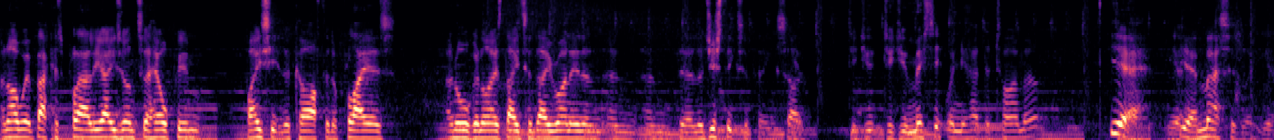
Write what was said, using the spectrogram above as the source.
And I went back as player liaison to help him basically look after the players and organise day-to-day running and, and, and the logistics of things. So, Did you did you miss it when you had the time out? yeah, Yeah. yeah, massively. Yeah.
